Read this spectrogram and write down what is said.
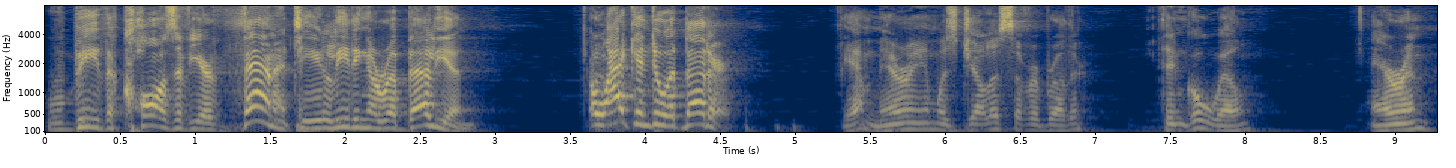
will be the cause of your vanity leading a rebellion. Oh, I can do it better. Yeah, Miriam was jealous of her brother. Didn't go well. Aaron,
